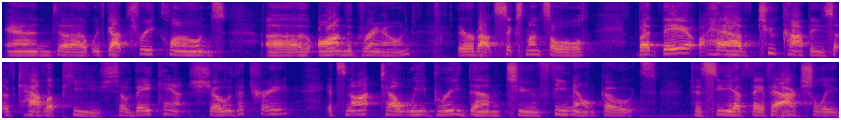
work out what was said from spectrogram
And uh, we've got three clones uh, on the ground. They're about six months old, but they have two copies of callipyge, so they can't show the trait. It's not till we breed them to female goats to see if they've actually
